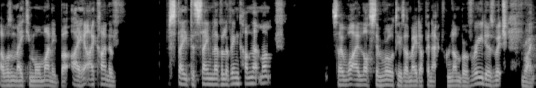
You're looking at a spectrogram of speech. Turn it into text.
I wasn't making more money, but I, I kind of stayed the same level of income that month. So what I lost in royalties, I made up in actual number of readers, which, right,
